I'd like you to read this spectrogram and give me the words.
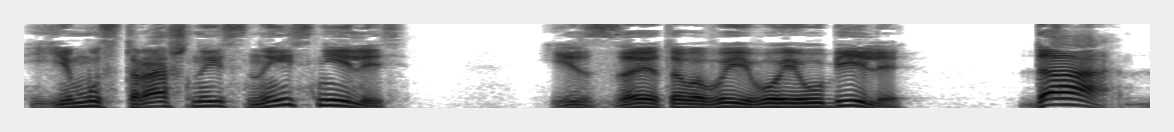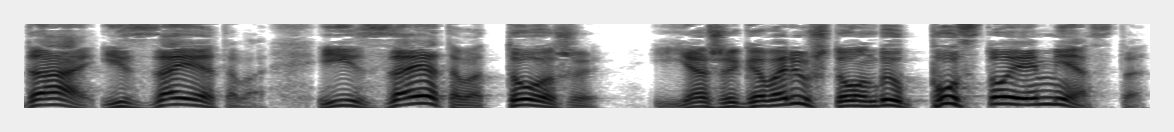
Ему страшные сны снились. Из-за этого вы его и убили. Да, да, из-за этого. И из-за этого тоже. Я же говорю, что он был пустое место.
